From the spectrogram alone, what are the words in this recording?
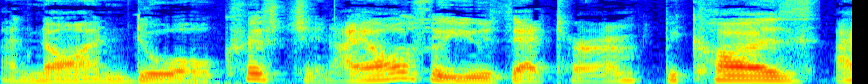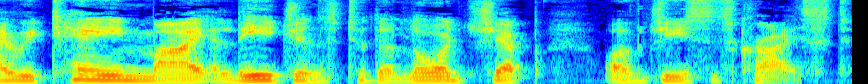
a non dual Christian. I also use that term because I retain my allegiance to the Lordship of Jesus Christ.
